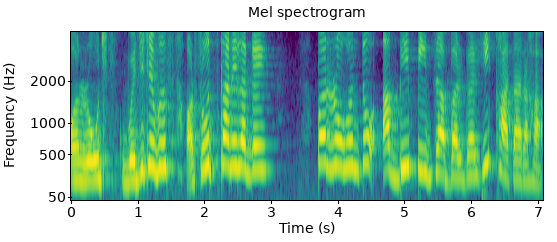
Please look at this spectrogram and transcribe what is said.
और रोज वेजिटेबल्स और फ्रूट्स खाने लग गई। पर रोहन तो अब भी पिज़्ज़ा बर्गर ही खाता रहा।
